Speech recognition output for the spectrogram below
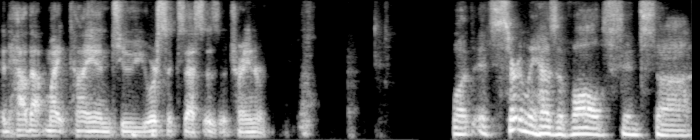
and how that might tie into your success as a trainer. Well, it certainly has evolved since uh,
